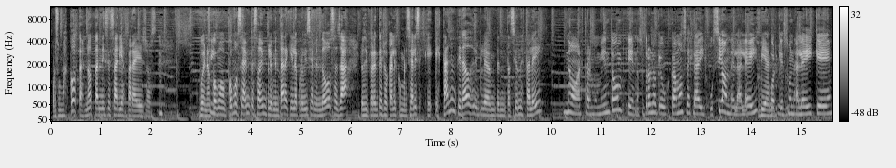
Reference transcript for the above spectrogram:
por sus mascotas, ¿no? Tan necesarias para ellos. Bueno, Sí. ¿cómo, ¿cómo se ha empezado a implementar aquí en la provincia de Mendoza? Ya los diferentes locales comerciales, eh, ¿están enterados de la implementación de esta ley? No, hasta el momento eh, nosotros lo que buscamos es la difusión de la ley, Bien. porque es una ley que,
